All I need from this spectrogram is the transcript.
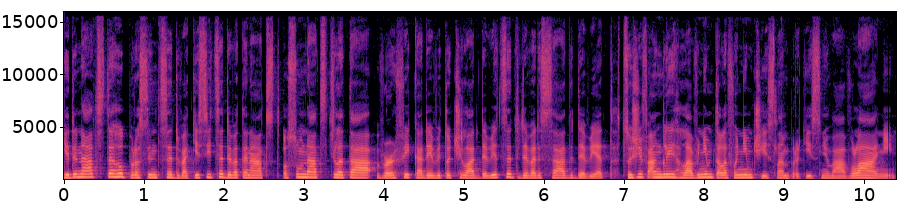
11. prosince 2019 18-letá Worthy Cady vytočila 999, což je v Anglii hlavním telefonním číslem pro tísňová volání.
